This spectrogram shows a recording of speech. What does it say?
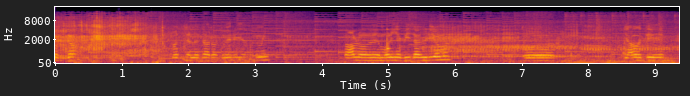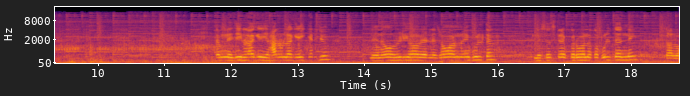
एकदम मस्त नजारा जो रहा तुम्हें चलो हमें बीजा विडियो में और જાઓ તે તમને જે લાગે એ સારું લાગે એ કરજો ને નવો વિડીયો આવે એટલે જોવાનું નહીં ભૂલતા એટલે સબસ્ક્રાઈબ કરવાનું તો ભૂલતા જ નહીં ચાલો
